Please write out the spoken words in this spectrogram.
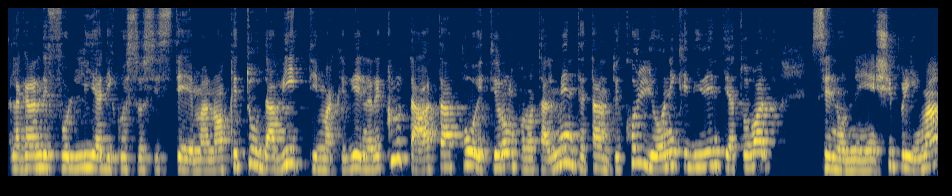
la grande follia di questo sistema, no? che tu da vittima che viene reclutata poi ti rompono talmente tanto i coglioni che diventi a tua volta, se non ne esci prima,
